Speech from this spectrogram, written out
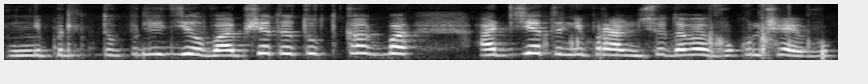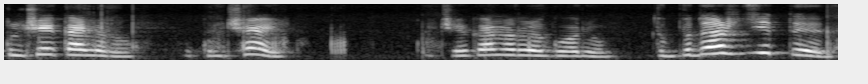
не предупредил? Вообще ты тут как бы одета неправильно. Все, давай, выключай, выключай камеру. Выключай. Выключай камеру, я говорю. Да подожди ты.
